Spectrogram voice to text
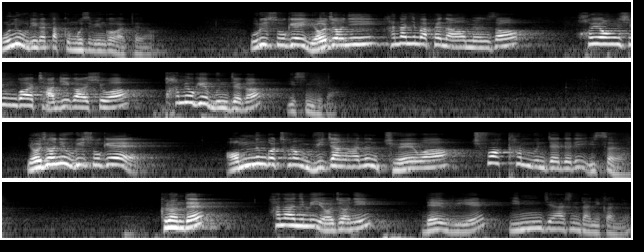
오늘 우리가 딱 그 모습인 것 같아요. 우리 속에 여전히 하나님 앞에 나오면서 허영심과 자기가시와 탐욕의 문제가 있습니다. 여전히 우리 속에 없는 것처럼 위장하는 죄와 추악한 문제들이 있어요. 그런데 하나님이 여전히 내 위에 임재하신다니까요.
